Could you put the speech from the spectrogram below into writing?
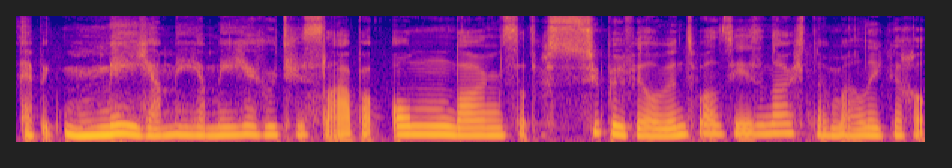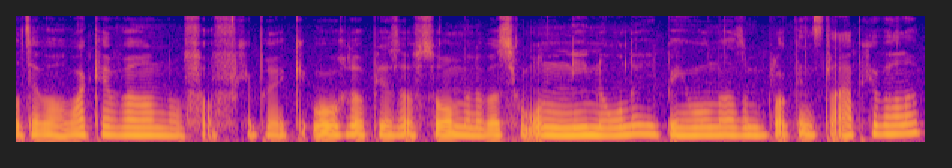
heb ik mega, mega, mega goed geslapen. Ondanks dat er superveel wind was deze nacht. Normaal lig ik er altijd wel wakker van. Of, of gebruik oordopjes of zo. Maar dat was gewoon niet nodig. Ik ben gewoon als een blok in slaap gevallen.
